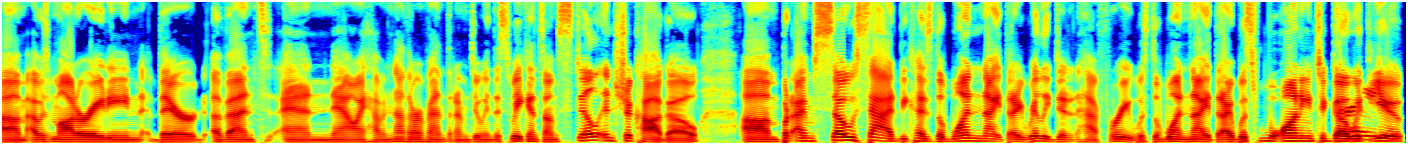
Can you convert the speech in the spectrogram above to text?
Um, I was moderating their event, and now I have another event that I'm doing this weekend. So I'm still in Chicago, um, but I'm so sad because the one night that I really didn't have free was the one night that I was wanting to go Right. with you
